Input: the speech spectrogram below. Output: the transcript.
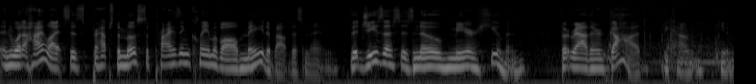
and what it highlights is perhaps the most surprising claim of all made about this man that Jesus is no mere human, but rather God become human.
